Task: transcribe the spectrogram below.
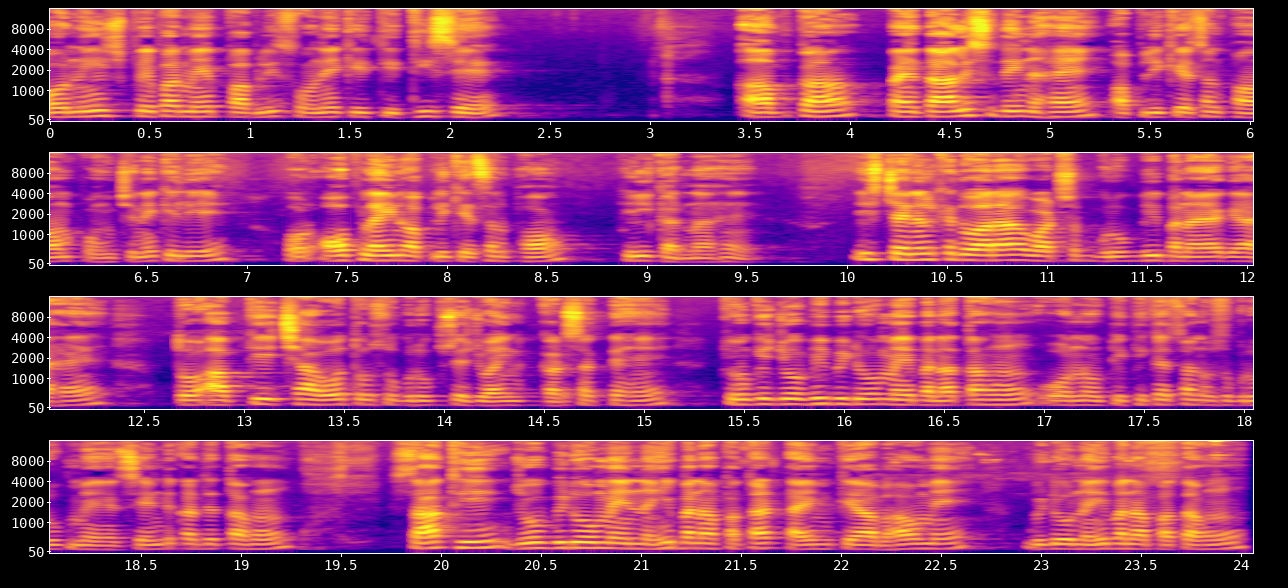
और न्यूज़पेपर में पब्लिश होने की तिथि से आपका 45 दिन है अप्लीकेशन फॉर्म पहुँचने के लिए और ऑफलाइन अप्लीकेशन फॉर्म फिल करना है। इस चैनल के द्वारा व्हाट्सएप ग्रुप भी बनाया गया है तो आपकी इच्छा हो तो उस ग्रुप से ज्वाइन कर सकते हैं। क्योंकि जो भी वीडियो मैं बनाता हूँ, वो नोटिफिकेशन उस ग्रुप में सेंड कर देता हूँ। साथ ही जो वीडियो मैं नहीं बना पाता टाइम के अभाव में वीडियो नहीं बना पाता हूँ,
